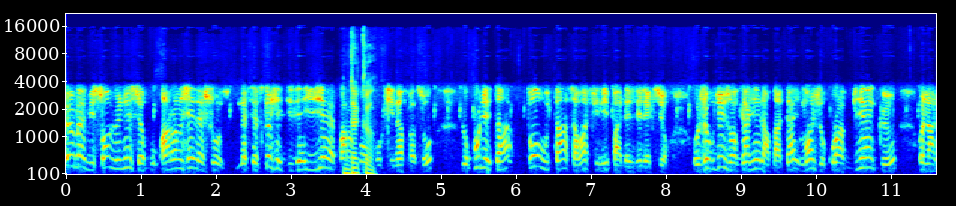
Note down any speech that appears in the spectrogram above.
eux-mêmes, ils sont venus pour arranger les choses. Mais c'est ce que je disais hier par rapport au Burkina Faso. Le coup d'État, tôt ou tard, ça va finir par des élections. Aujourd'hui, ils ont gagné la bataille. Moi, je crois bien qu'on n'a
